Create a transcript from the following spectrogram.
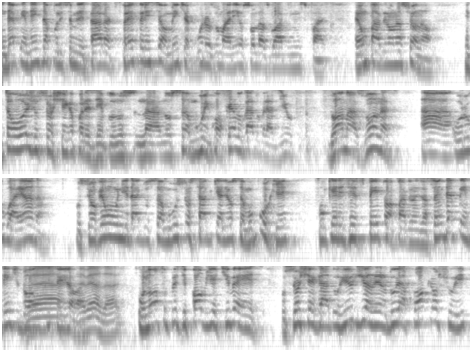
Independente da Polícia Militar, preferencialmente a cor azul marinho são das guardas municipais. É um padrão nacional. Então, hoje o senhor chega, por exemplo, no, na, no SAMU, em qualquer lugar do Brasil, do Amazonas a Uruguaiana, o senhor vê uma unidade do SAMU, o senhor sabe que ali é o SAMU. Por quê? Porque eles respeitam a padronização, independente do órgão é, que esteja lá. É verdade. O nosso principal objetivo é esse. O senhor chegar do Rio de Janeiro, do Iapoque ao Chuí,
